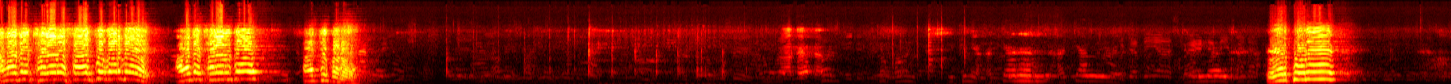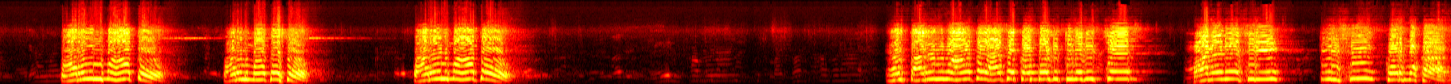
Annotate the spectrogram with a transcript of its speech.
আমাদের ছেলেরা সাহায্য করবে। আমাদের ছেলেদেরকে সাহায্য করো। এরপরে পারুল মাহাতো পারুল মাহাতো পারুল মাহাতো। এই পারুল মাহাতো হাতে কম্বলটি তুলে দিচ্ছেন। মাননীয় শ্রী তুলসী কর্মকার।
